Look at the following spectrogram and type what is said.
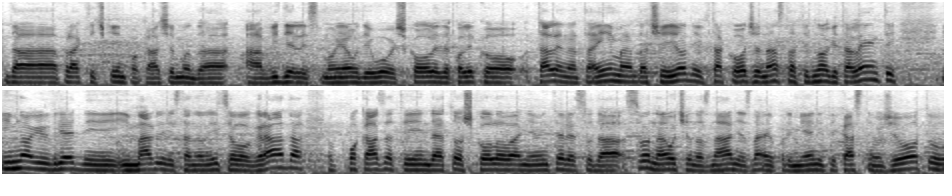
da praktički im pokažemo da, a vidjeli smo i ovdje u ovoj školi da koliko talenata ima, da će i od njih također nastati mnogi talenti i mnogi vrijedni i marljivi stanovnici ovog grada, pokazati im da je to školovanje u interesu da svo naučeno znanje znaju primijeniti kasnije u životu,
